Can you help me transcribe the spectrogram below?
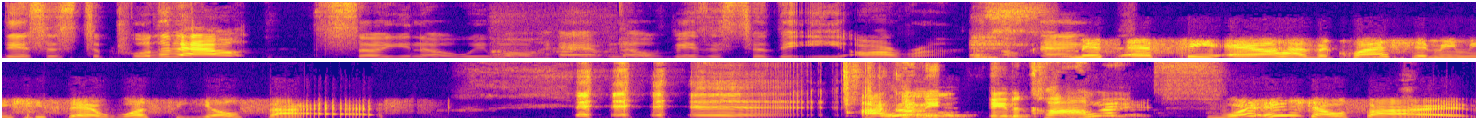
this is to pull it out. So, you know, we won't have no visits to the ER. Okay. Miss STL has a question, Mimi. She said, What's your size? I can't even see the comments. What is your size,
